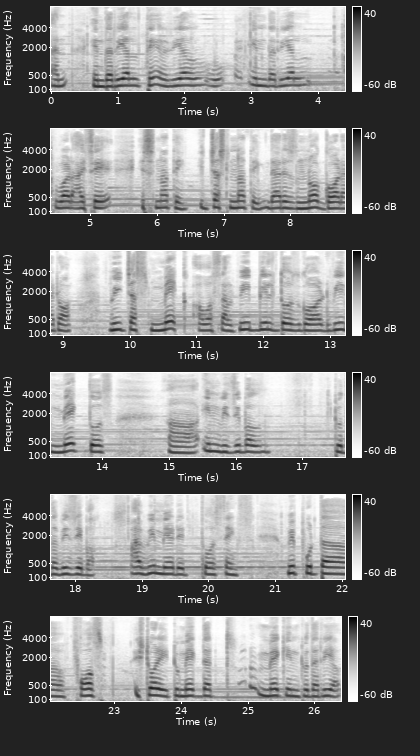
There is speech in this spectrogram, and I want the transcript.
And in the real thing real in the real word i say it's nothing. It's just nothing. There is no god at all. We just make ourselves. We build those god. We make those uh, invisible to the visible uh, we made it those things. We put the false story to make that make into the real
